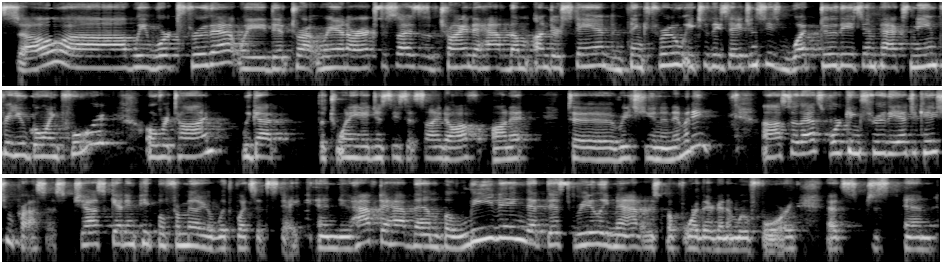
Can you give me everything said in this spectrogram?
So uh, we worked through that. We did try, ran our exercises of trying to have them understand and think through each of these agencies. What do these impacts mean for you going forward over time? We got the 20 agencies that signed off on it to reach unanimity. Uh, so that's working through the education process, just getting people familiar with what's at stake. And you have to have them believing that this really matters before they're going to move forward. That's just, and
